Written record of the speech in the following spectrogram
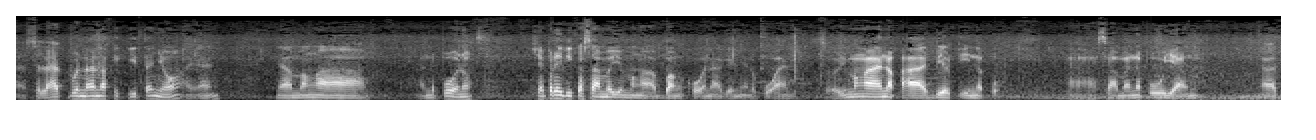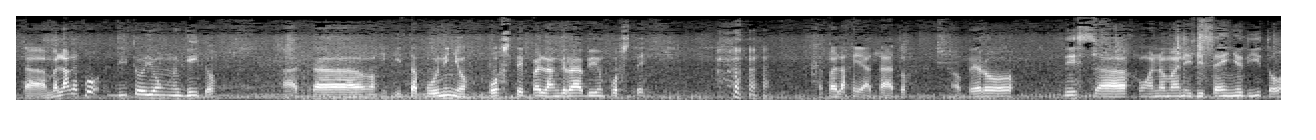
Ah, Sa lahat po na nakikita nyo, ayan, na mga ano po, no? Siyempre hindi kasama yung mga bangko na ganyan upuan. So, yung mga naka-built-in na po. Ah, sama na po yan. At ah, malaki po dito yung gate, oh. At ah, makikita po ninyo, poste pa lang. Grabe yung poste. Kapalaki yata to. Oh, pero this, ah, kung ano man i-design nyo dito,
